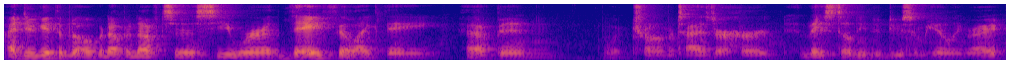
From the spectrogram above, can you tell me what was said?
I do get them to open up enough to see where they feel like they have been what traumatized or hurt, and they still need to do some healing, right?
